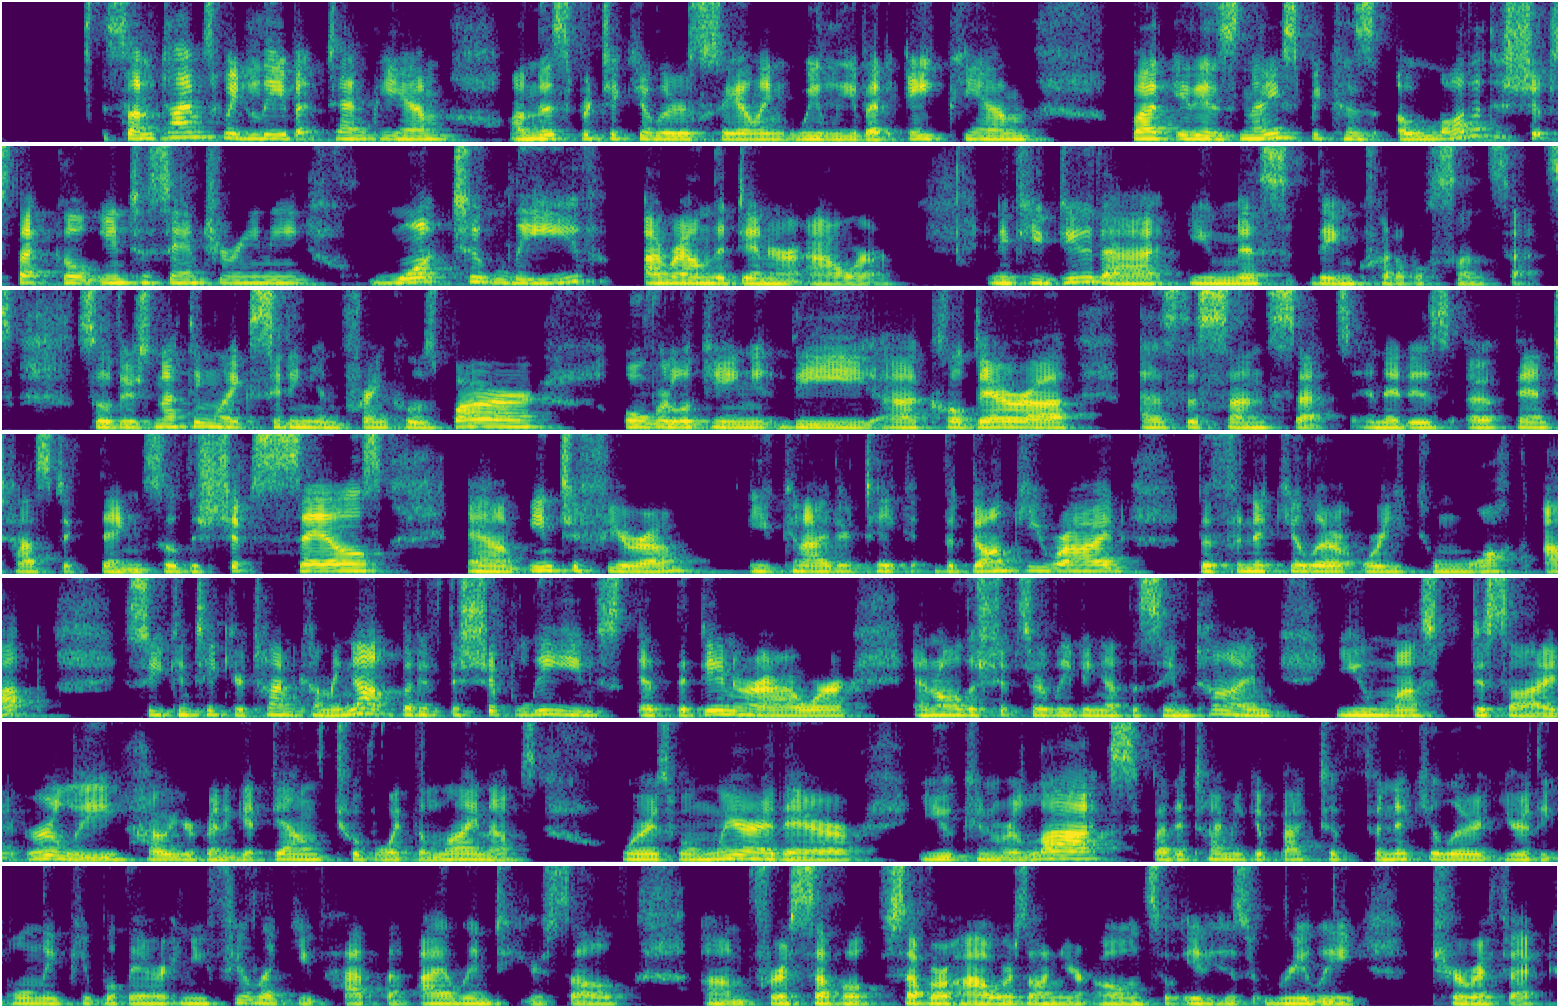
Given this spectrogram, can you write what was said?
Sometimes we leave at 10 p.m. On this particular sailing, we leave at 8 p.m. But it is nice because a lot of the ships that go into Santorini want to leave around the dinner hour. And if you do that, you miss the incredible sunsets. So there's nothing like sitting in Franco's bar overlooking the uh, caldera as the sun sets. And it is a fantastic thing. So the ship sails um, into Fira you can either take the donkey ride, the funicular, or you can walk up. So you can take your time coming up. But if the ship leaves at the dinner hour and all the ships are leaving at the same time, you must decide early how you're going to get down to avoid the lineups. Whereas when we're there, you can relax. By the time you get back to funicular, you're the only people there, and you feel like you've had the island to yourself um, for several several hours on your own. So it is really terrific.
